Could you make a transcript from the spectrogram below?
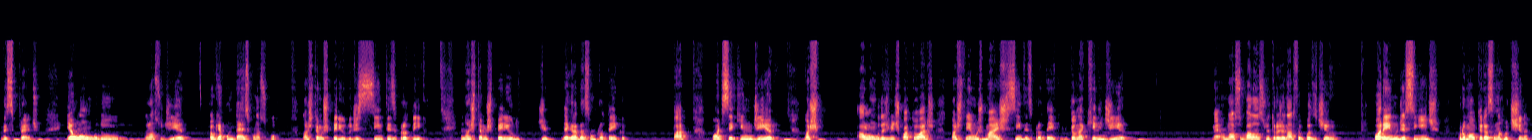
desse prédio. E ao longo do, do nosso dia, é o que acontece com o nosso corpo. Nós temos período de síntese proteica e nós temos período de degradação proteica. Tá? Pode ser que um dia, nós, ao longo das 24 horas, nós tenhamos mais síntese proteica. Então, naquele dia, né, o nosso balanço nitrogenado foi positivo. Porém, no dia seguinte, por uma alteração na rotina,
